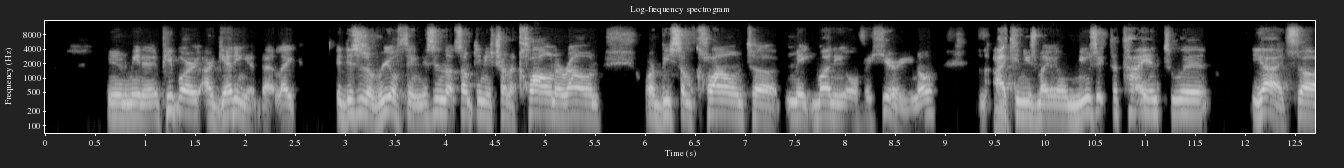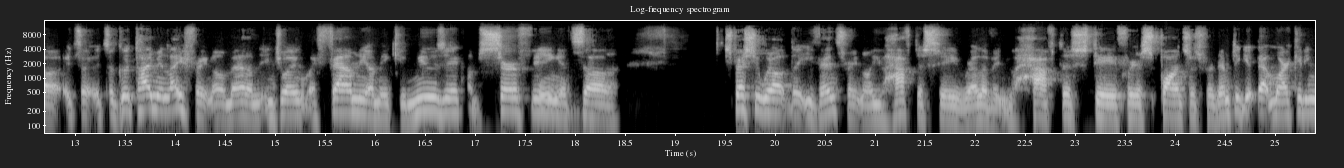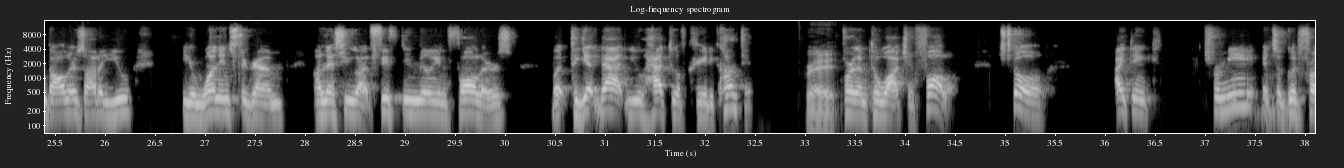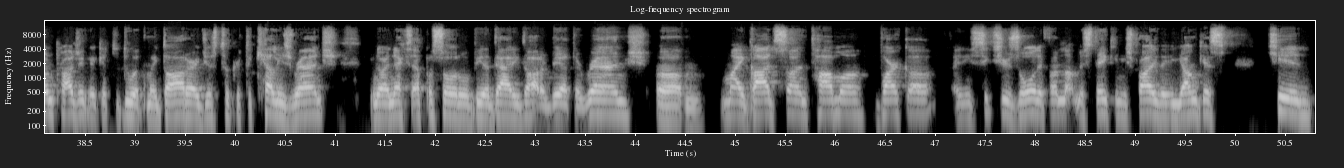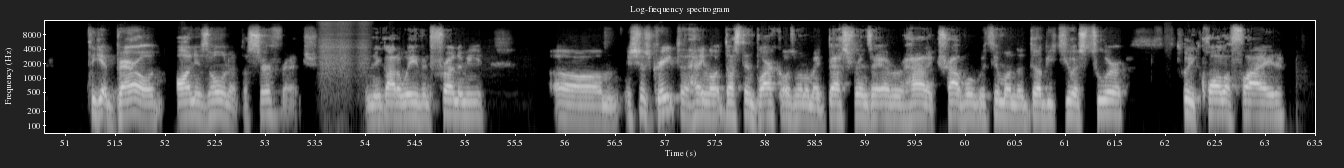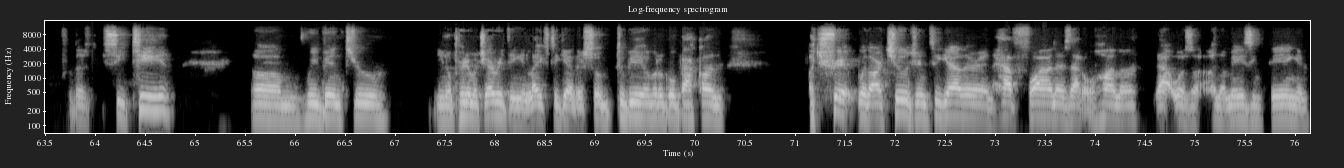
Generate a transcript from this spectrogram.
You know what I mean? And people are, are getting it that like this is a real thing. This is not something he's trying to clown around or be some clown to make money over here. You know, mm-hmm. I can use my own music to tie into it. Yeah, it's a uh, it's a it's a good time in life right now, man. I'm enjoying my family. I'm making music. I'm surfing. It's uh, especially without the events right now, you have to stay relevant. You have to stay for your sponsors for them to get that marketing dollars out of you. Your one Instagram, unless you got 15 million followers, but to get that, you had to have created content right. for them to watch and follow. So i think for me it's a good fun project i get to do with my daughter. I just took her to kelly's ranch. You know our next episode will be a daddy daughter day at the ranch. Um, my godson tama barca and he's six years old if i'm not mistaken he's probably the youngest kid to get barreled on his own at the surf ranch and he got a wave in front of me um, it's just great to hang out. Dustin Barca is one of my best friends I ever had. I traveled with him on the WQS tour So he qualified for the CT. Um, we've been through, you know, pretty much everything in life together. So to be able to go back on a trip with our children together and have fun as that ohana, that was an amazing thing. And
